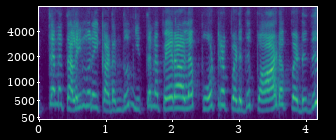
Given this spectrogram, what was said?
இத்தனை தலைமுறை கடந்தும் இத்தனை பேரால போற்றப்படுது பாடப்படுது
